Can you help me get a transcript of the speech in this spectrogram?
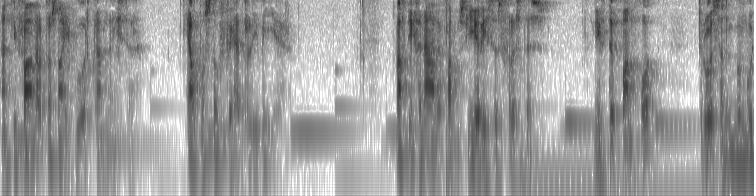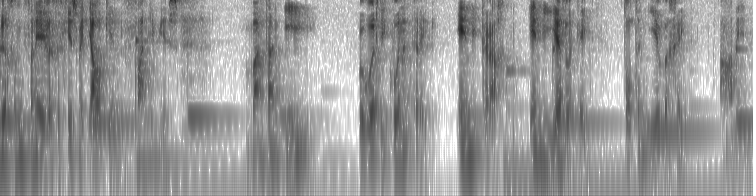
Dankie Vader dat ons na u woord kan luister. Help ons nou verder, liewe Heer. Mag die genade van ons Here Jesus Christus, liefde van God, troos en bemoediging van die Heilige Gees met elkeen van u wees. Want aan u behoort die koninkryk en die krag en die heerlikheid tot in ewigheid. Amen.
